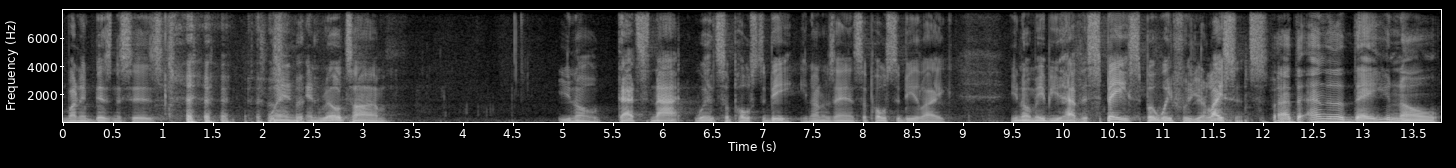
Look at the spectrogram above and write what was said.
running businesses, when in real time, you know, that's not what it's supposed to be. You know what I'm saying? It's supposed to be like, you know, maybe you have the space, but wait for your license. But at the end of the day, you know,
